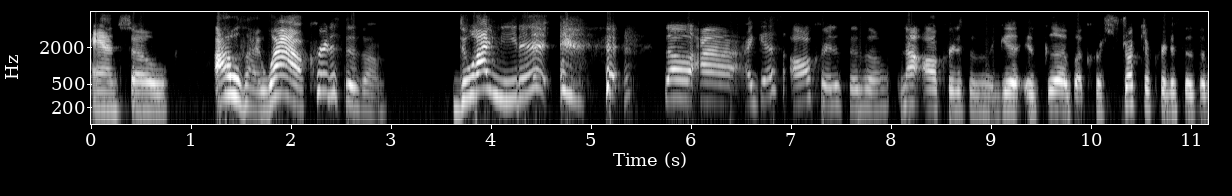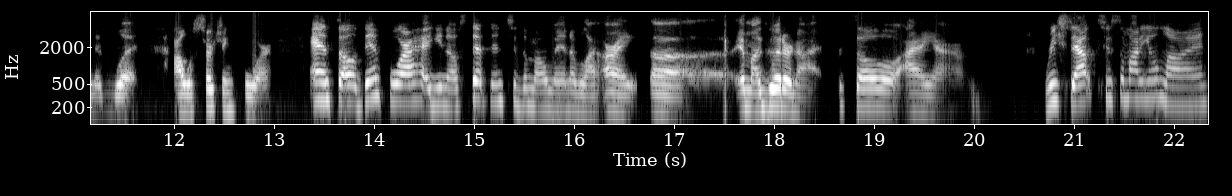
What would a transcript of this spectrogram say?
And so I was like, wow, criticism. Do I need it? so uh, I guess all criticism, not all criticism is good, but constructive criticism is what I was searching for. And so then for I had, you know, stepped into the moment of like, all right, uh, am I good or not? So I um, reached out to somebody online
